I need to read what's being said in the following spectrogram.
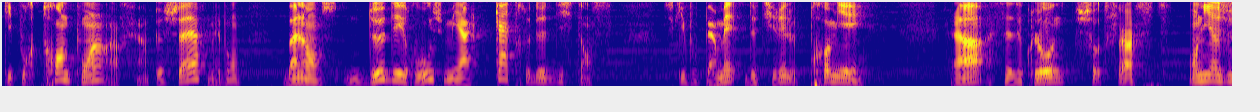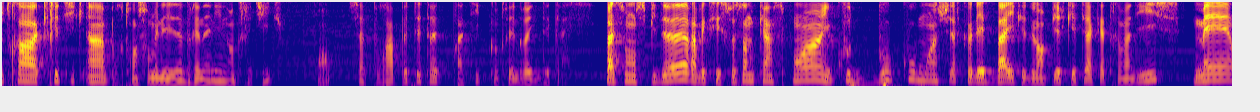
qui pour 30 points, alors c'est un peu cher, mais bon, balance 2 dés rouges mais à 4 de distance, ce qui vous permet de tirer le premier. Là, c'est The Clone Shot First. On y ajoutera critique 1 pour transformer les adrénalines en critique. Bon, ça pourra peut-être être pratique contre les de casse. Passons au Speeder, avec ses 75 points, il coûte beaucoup moins cher que les bikes de l'Empire qui étaient à 90, mais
